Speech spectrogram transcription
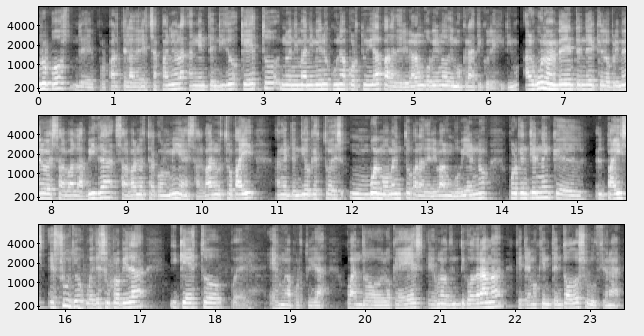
grupos de, por parte de la derecha española han entendido que esto no es ni más ni menos que una oportunidad para derribar un gobierno democrático y legítimo. Algunos, en vez de entender que lo primero es salvar las vidas, salvar nuestra economía salvar nuestro país, han entendido que esto es un buen momento para derribar un gobierno porque entienden que el, el país es suyo o es de su propiedad y que esto pues, es una oportunidad cuando lo que es es un auténtico drama que tenemos que intentar solucionar.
